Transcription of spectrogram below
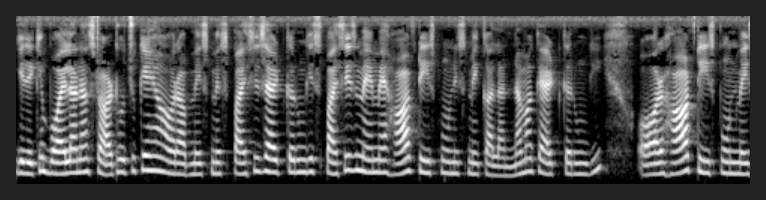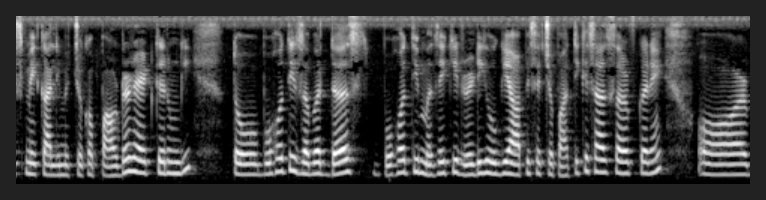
ये देखें बॉयल आना स्टार्ट हो चुके हैं और अब मैं इसमें स्पाइसेस ऐड करूँगी। स्पाइसेस में मैं हाफ़ टी स्पून इसमें काला नमक ऐड करूँगी और हाफ़ टी स्पून में इसमें काली मिर्चों का पाउडर ऐड करूँगी। तो बहुत ही ज़बरदस्त, बहुत ही मज़े की रेडी होगी। आप इसे चपाती के साथ सर्व करें और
